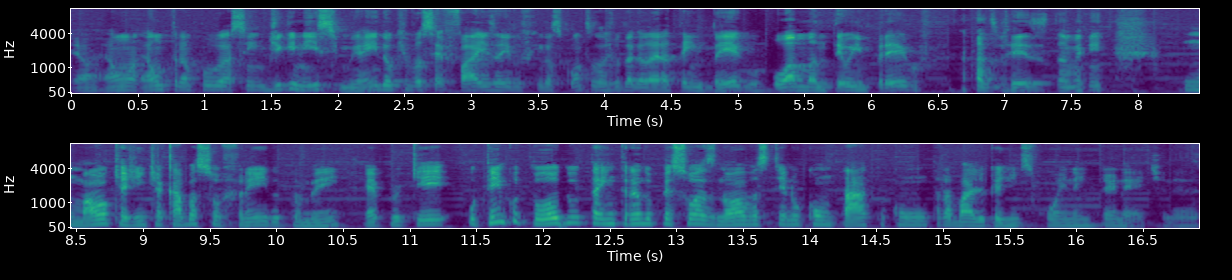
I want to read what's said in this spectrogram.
É, é, um, é um trampo, assim, digníssimo. E ainda o que você faz aí, no fim das contas, ajuda a galera a ter emprego ou a manter o emprego, às vezes também. Um mal que a gente acaba sofrendo também é porque o tempo todo tá entrando pessoas novas tendo contato com o trabalho que a gente expõe na internet, né?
